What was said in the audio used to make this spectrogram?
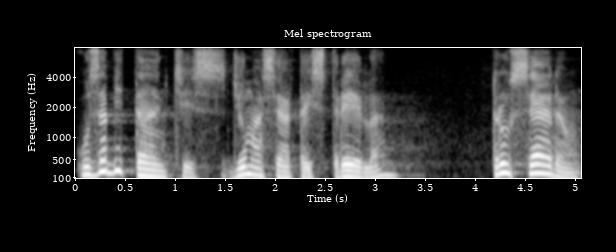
Os habitantes de uma certa estrela trouxeram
